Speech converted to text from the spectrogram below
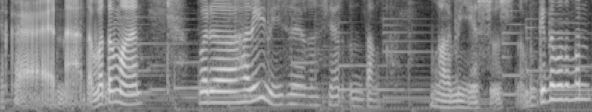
ya kan. Nah, teman-teman, pada hari ini saya akan share tentang mengalami Yesus. Nah, mungkin teman-teman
